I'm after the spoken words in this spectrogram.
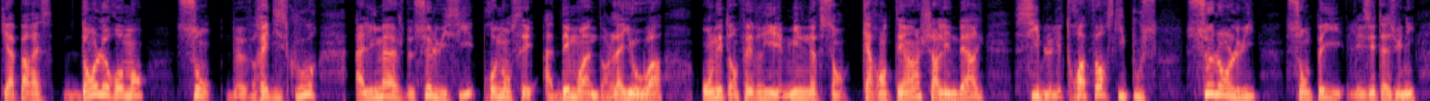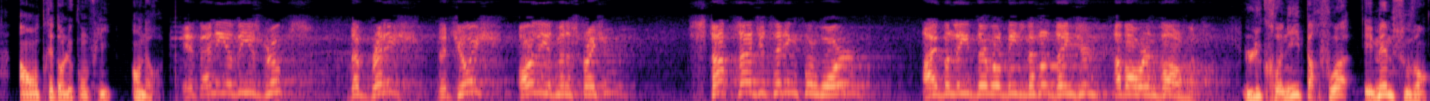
qui apparaissent dans le roman sont de vrais discours, à l'image de celui-ci prononcé à Des Moines dans l'Iowa on est en février 1941. Charlenberg cible les trois forces qui poussent, selon lui, son pays, les États-Unis, à entrer dans le conflit en Europe. If any of these groups, the British, the Jewish, or the administration, stops agitating for war, I believe there will be little danger of our involvement. L'Uchronie, parfois, et même souvent,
